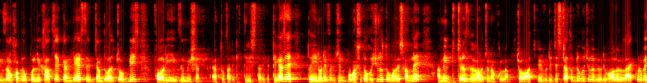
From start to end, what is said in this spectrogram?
এক্সাম হবে। উপর লেখা আছে ক্যান্ডিডেটস এক্সাম দু হাজার চব্বিশ ফর রি এক্সামিনেশন এত তারিখে, তিরিশ তারিখে, ঠিক আছে? তো এই নোটিফিকেশন প্রকাশিত হয়েছিল তোমাদের সামনে। আমি ডিটেলসভাবে আলোচনা করলাম। চলো আজ ভিডিও জাস্ট এতটুকু হয়েছিল। ভিডিওটি ভালো লাগে লাইক করবে।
